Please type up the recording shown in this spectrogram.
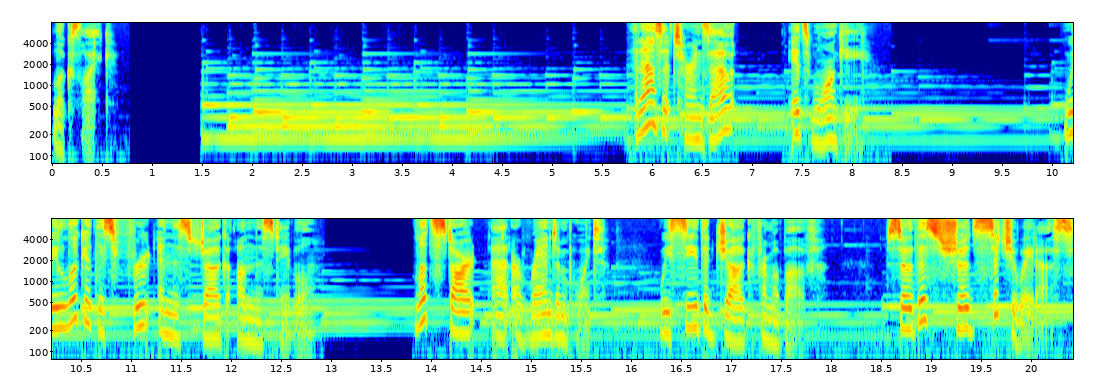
looks like. And as it turns out, it's wonky. We look at this fruit and this jug on this table. Let's start at a random point. We see the jug from above. So this should situate us.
